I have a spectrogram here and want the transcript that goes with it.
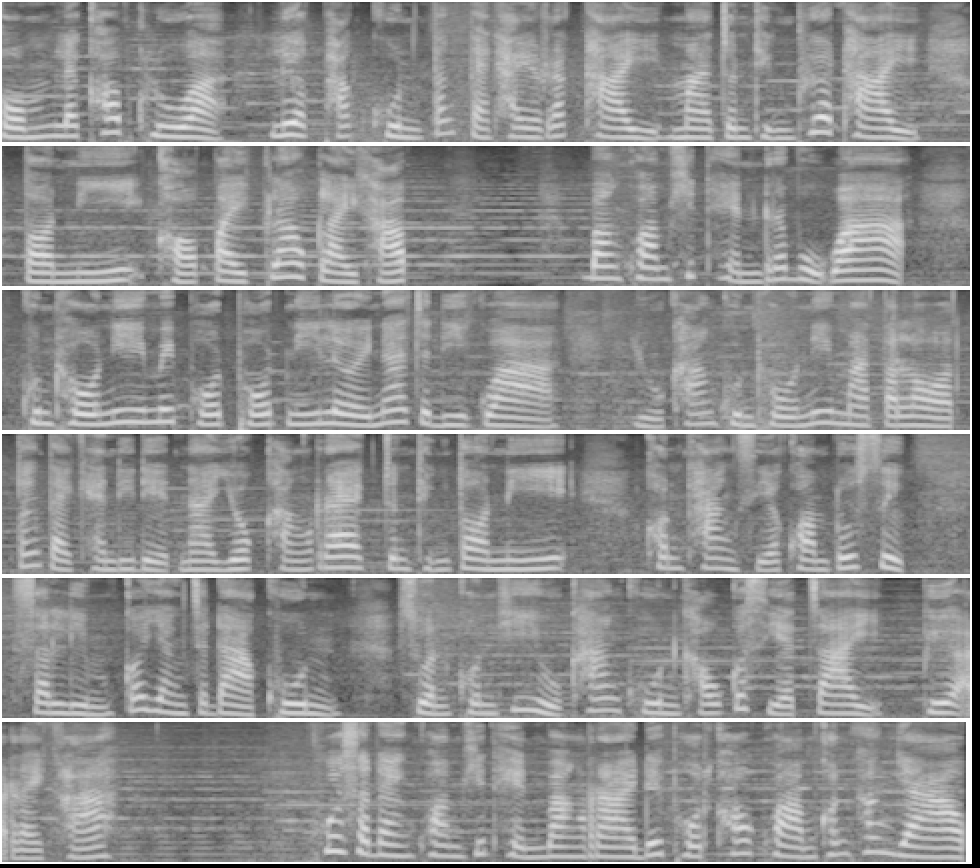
ผมและครอบครัวเลือกพักคุณตั้งแต่ไทยรักไทยมาจนถึงเพื่อไทย ตอนนี้ขอไปกล้าวไกลครับ บางความคิดเห็นระบุว่า คุณโทนี่ไม่โพสต์โพสต์นี้เลยน่าจะดีกว่า อยู่ข้างคุณโทนี่มาตลอด ตั้งแต่แคนดิเดตนายกครั้งแรกจนถึงตอนนี้ ค่อนข้างเสียความรู้สึก สลิมก็ยังจะด่าคุณ ส่วนคนที่อยู่ข้างคุณเขาก็เสียใจ เพื่ออะไรคะผู้แสดงความคิดเห็นบางรายได้โพสต์ข้อความค่อนข้างยาว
